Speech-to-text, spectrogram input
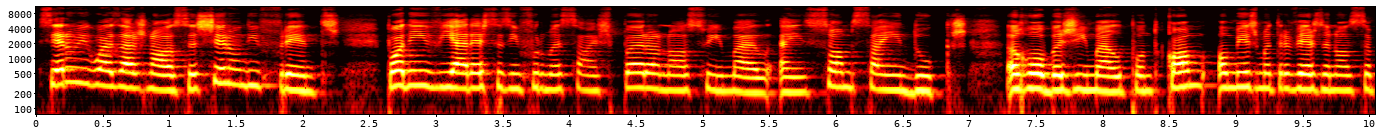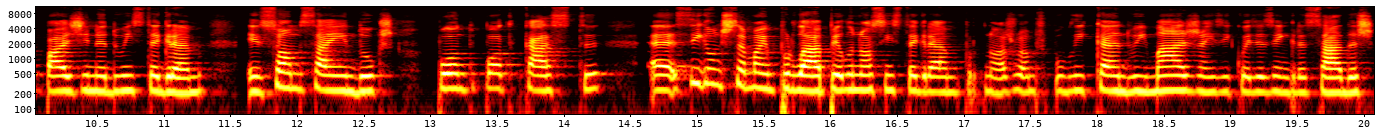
se eram iguais às nossas, se eram diferentes. Podem enviar estas informações para o nosso e-mail em somsaenduques.gmail.com ou mesmo através da nossa página do Instagram em somsaenduques.podcast. Uh, Sigam-nos também por lá, pelo nosso Instagram, porque nós vamos publicando imagens e coisas engraçadas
